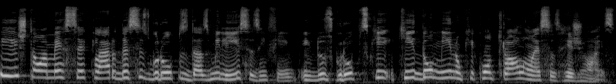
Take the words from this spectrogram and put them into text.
e estão à mercê, claro, desses grupos, das milícias, enfim, e dos grupos que, que dominam, que controlam essas regiões.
